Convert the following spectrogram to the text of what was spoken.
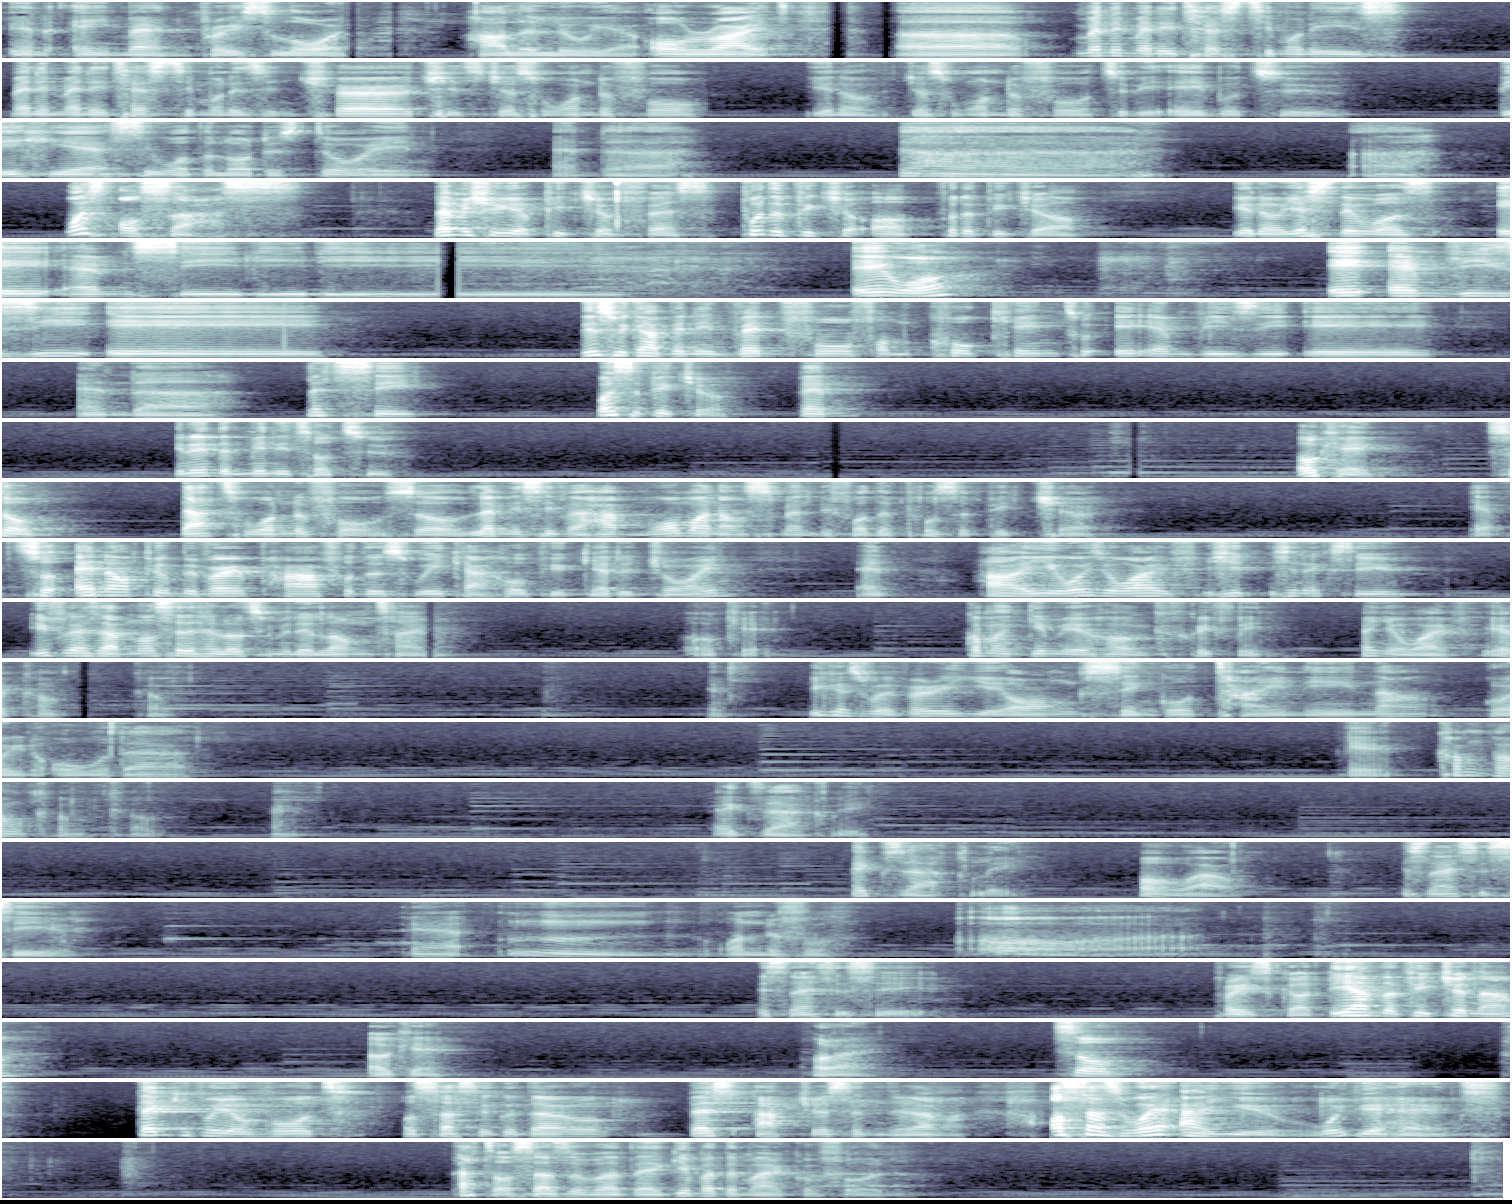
And amen. Praise the Lord. Hallelujah. All right. Uh, many, many testimonies. Many, many testimonies in church. It's just wonderful you know, just wonderful to be able to be here, see what the Lord is doing. And uh, uh, uh, what's Osas? Let me show you a picture first. Put the picture up. Put the picture up. You know, yesterday was AMCVB. A what? AMVCA. This week I've been eventful from cocaine to AMVCA. And uh, let's see. What's the picture, Ben? You need a minute or two. Okay, so that's wonderful. So let me see if I have one more announcement before they post a picture. Yeah. So NLP will be very powerful this week. I hope you get to join. And how are you? Where's your wife? Is she, is she next to you? If You guys have not said hello to me in a long time. Okay. Come and give me a hug quickly. And your wife. here, come. Come. Yeah. You guys were very young, single, tiny now, growing older. Yeah, come, come, come, come. Exactly. Exactly. Oh, wow. It's nice to see you. Yeah. Mm, wonderful. Oh. It's nice to see you. Praise God. Do you have the picture now? Okay. All right. So, Thank you for your vote, Osas Ighodaro, Best Actress in Drama. Osas, where are you? Wave your hands. That's Osas over there. Give her the microphone. Do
